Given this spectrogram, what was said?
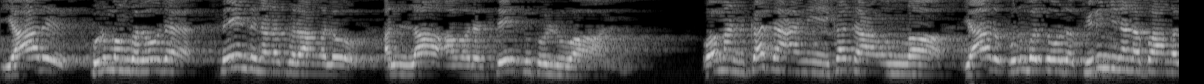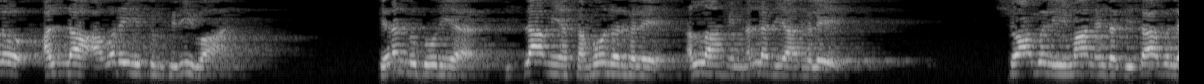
யாரு குடும்பங்களோட சேர்ந்து நடக்கிறாங்களோ அல்லாஹ் அவரை சேர்த்து கொள்ளுவான். யாரு குடும்பத்தோட பிரிஞ்சு நினைப்பாங்களோ அல்லாஹ் அவரை விட்டும் பிரிவான். இறந்து கூறிய இஸ்லாமிய சகோதரர்களே அல்லாஹின் நல்லடியார்களே ஷாபுல் ஈமான் என்ற கிதாபுல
